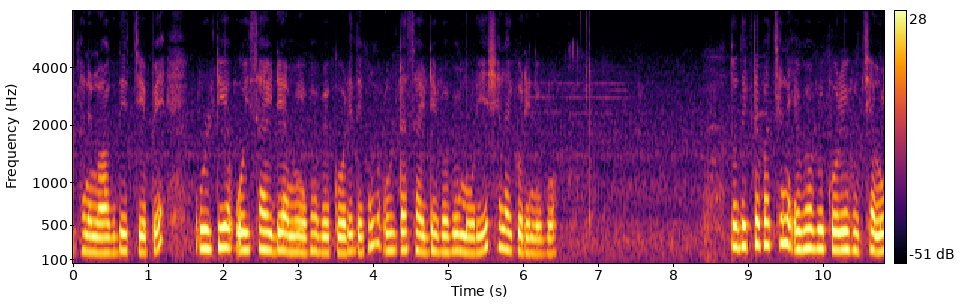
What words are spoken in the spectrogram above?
এখানে নখ দিয়ে চেপে উল্টিয়ে ওই সাইডে আমি এভাবে করে দেখুন, উল্টা সাইডে এভাবে মুড়িয়ে সেলাই করে নিব। তো দেখতে পাচ্ছেন, এভাবে করে হচ্ছে আমি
